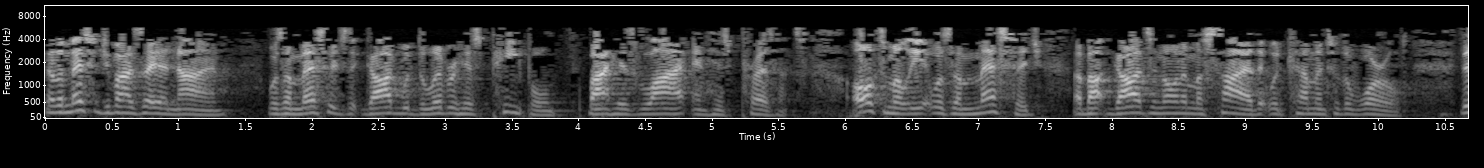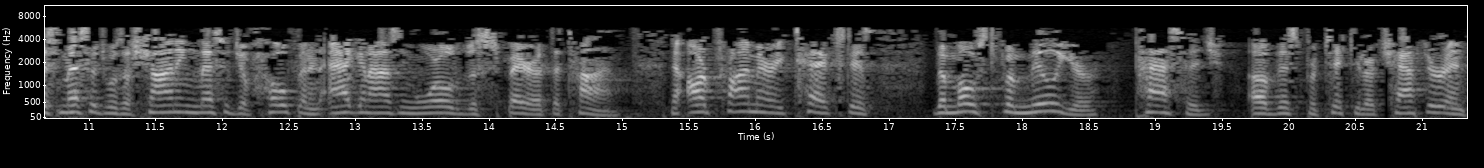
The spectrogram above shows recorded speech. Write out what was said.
Now, the message of Isaiah 9 was a message that God would deliver His people by His light and His presence. Ultimately, it was a message about God's anointed Messiah that would come into the world. This message was a shining message of hope in an agonizing world of despair at the time. Now, our primary text is the most familiar passage of this particular chapter, and,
